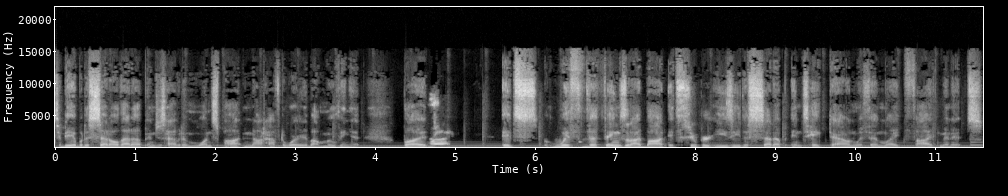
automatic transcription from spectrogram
to be able to set all that up and just have it in one spot and not have to worry about moving it. But right it's with the things that I bought, it's super easy to set up and take down within like five minutes,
